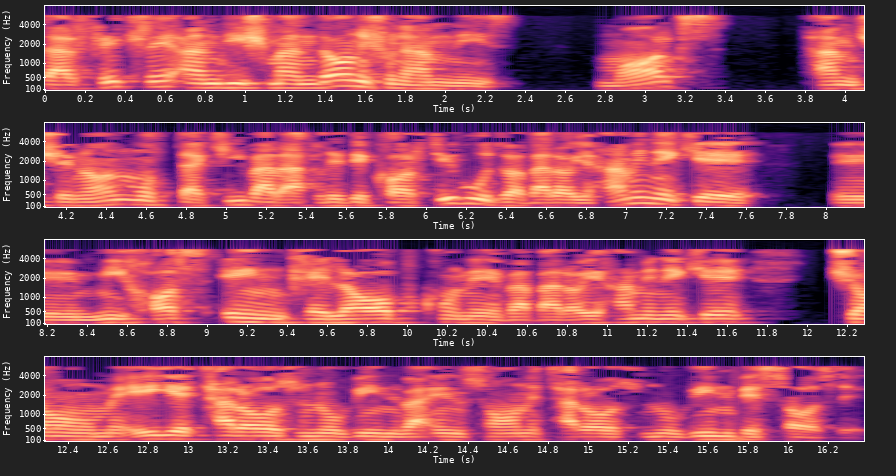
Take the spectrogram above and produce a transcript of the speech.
در فکر اندیشمندانشون هم نیست. مارکس همچنان متکی بر عقل دکارتی بود و برای همینه که می‌خواست انقلاب کنه و برای همینه که جامعه تراز نوین و انسان تراز نوین بسازه.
